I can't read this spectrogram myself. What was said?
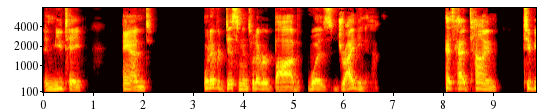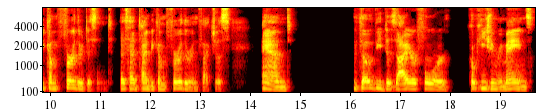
and mutate and whatever dissonance whatever bob was driving at has had time to become further dissonant has had time become further infectious. And though the desire for cohesion remains,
